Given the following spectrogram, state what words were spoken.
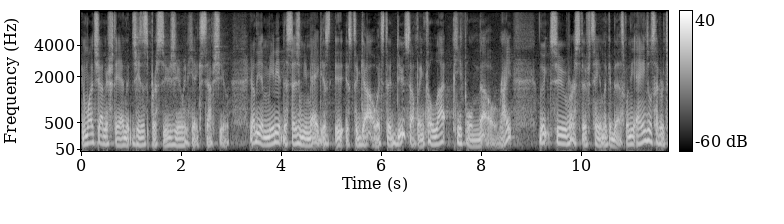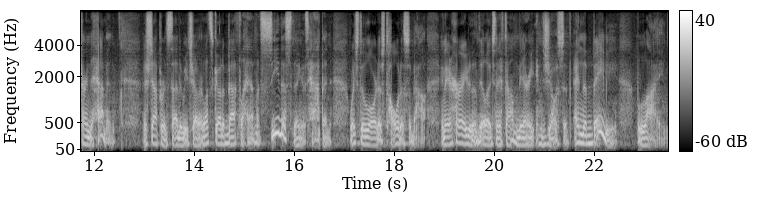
And once you understand that Jesus pursues you and he accepts you, you know, the immediate decision you make is, is to go. It's to do something, to let people know, right? Luke 2, verse 15, look at this. When the angels had returned to heaven, the shepherds said to each other, Let's go to Bethlehem. Let's see this thing that's happened, which the Lord has told us about. And they hurried to the village and they found Mary and Joseph and the baby lying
